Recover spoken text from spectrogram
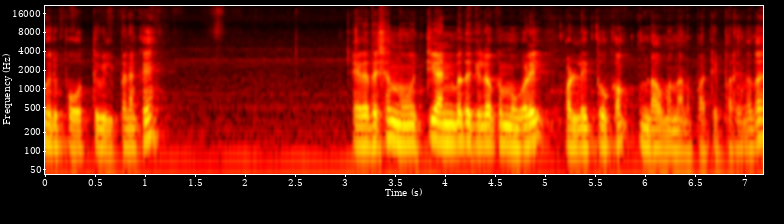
ഒരു പോത്ത് വിൽപ്പനക്ക് ഏകദേശം നൂറ്റി അൻപത് കിലോക്ക് മുകളിൽ പള്ളിത്തൂക്കം ഉണ്ടാകുമെന്നാണ് പാർട്ടി പറയുന്നത്.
